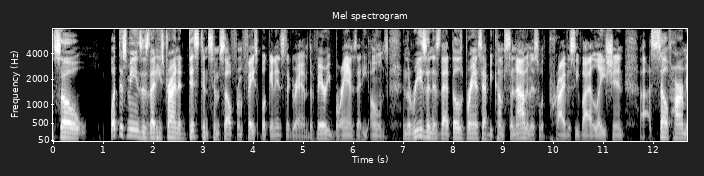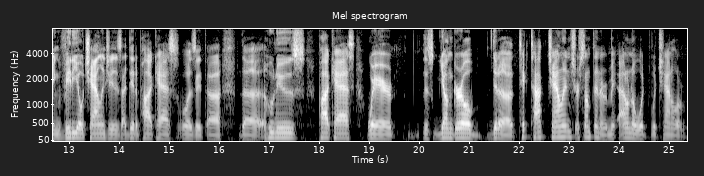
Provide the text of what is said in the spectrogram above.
So what this means is that he's trying to distance himself from Facebook and Instagram, the very brands that he owns. And the reason is that those brands have become synonymous with privacy violation, uh, self harming video challenges. I did a podcast, was it uh, the Who News podcast, where this young girl did a TikTok challenge or something, or I don't know what what channel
